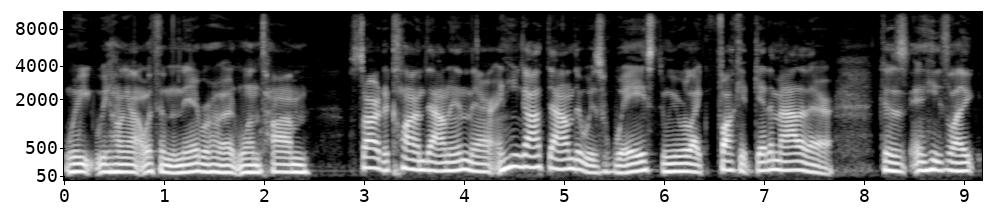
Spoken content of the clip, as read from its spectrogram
we we hung out with in the neighborhood one time started to climb down in there and he got down to his waist and we were like fuck it get him out of there. Because and he's like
